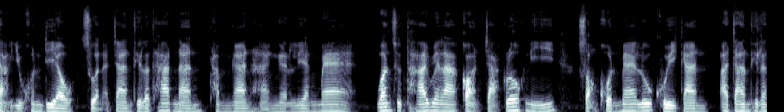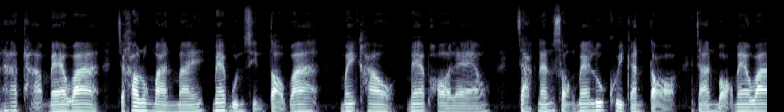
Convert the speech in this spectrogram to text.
จากอยู่คนเดียว ส่วนอาจารย์ธีรธาตุนั้นทำงานหาเงินเลี้ยงแม่ วันสุดท้ายเวลาก่อนจากโลกนี้สองคนแม่ลูกคุยกัน อาจารย์ธีรธาตุถามแม่ว่า จะเข้าโรงพยาบาลไหมแม่บุญศิลตอบว่า ไม่เข้า แม่พอแล้ว จากนั้นสองแม่ลูกคุยกันต่ออาจารย์บอกแม่ว่า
